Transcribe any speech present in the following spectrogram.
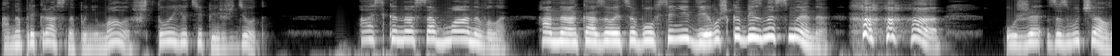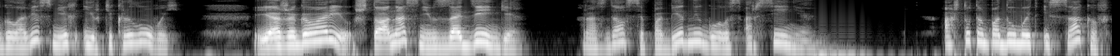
Она прекрасно понимала, что ее теперь ждет. Аська нас обманывала. Она, оказывается, вовсе не девушка-бизнесмена. Ха-ха-ха! Уже зазвучал в голове смех Ирки Крыловой. «Я же говорил, что она с ним за деньги!» Раздался победный голос Арсения. А что там подумает Исаков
